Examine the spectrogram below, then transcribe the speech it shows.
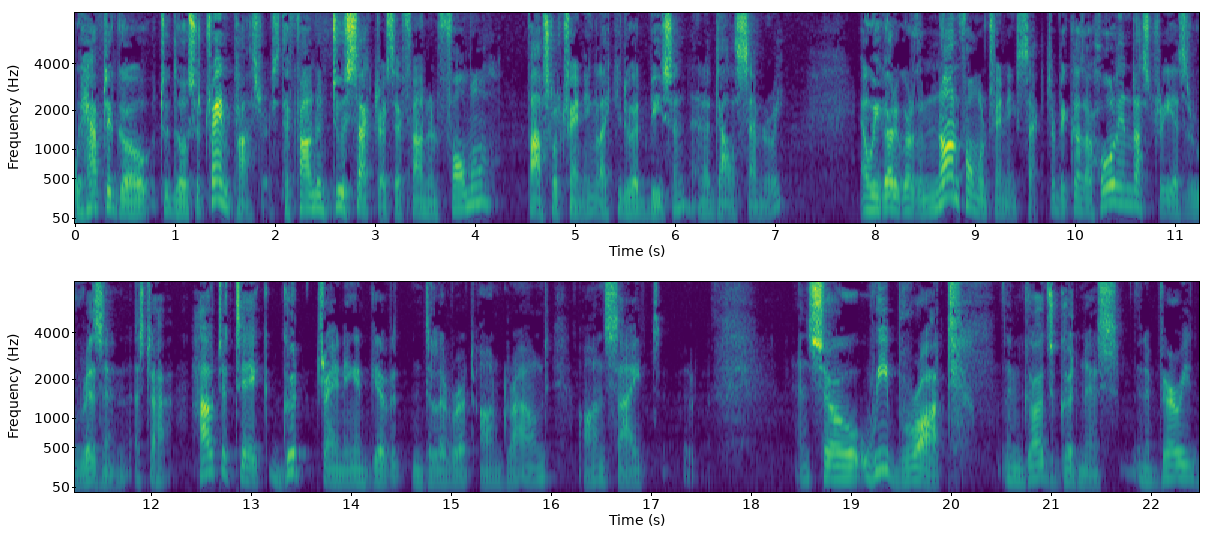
we have to go to those who train pastors. They're found in two sectors. They're found in formal pastoral training, like you do at Beeson and at Dallas Seminary. And we got to go to the non-formal training sector because a whole industry has risen as to how to take good training and give it and deliver it on ground, on site. And so we brought, in God's goodness, in a very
